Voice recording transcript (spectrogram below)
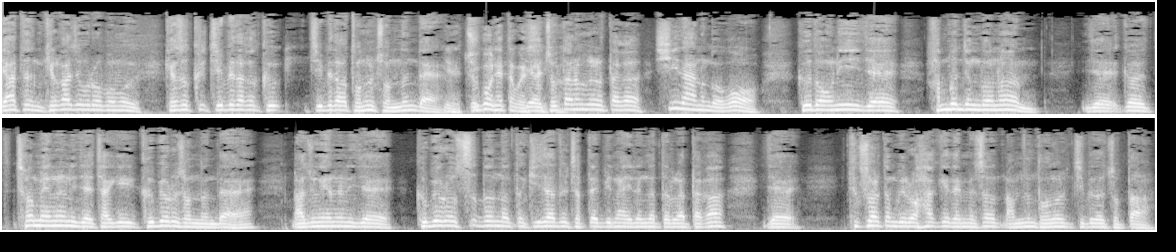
여하튼 결과적으로 보면 계속 그 집에다가 그 집에다가 돈을 줬는데 예, 주곤 했다고 했으니까. 예, 줬다는 걸 갖다가 시인하는 거고 그 돈이 이제 한 번 정도는 이제 그 처음에는 이제 자기 급여로 줬는데 나중에는 이제 급여로 쓰던 어떤 기자들 접대비나 이런 것들을 갖다가 이제 특수활동비로 하게 되면서 남는 돈을 집에다 줬다.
